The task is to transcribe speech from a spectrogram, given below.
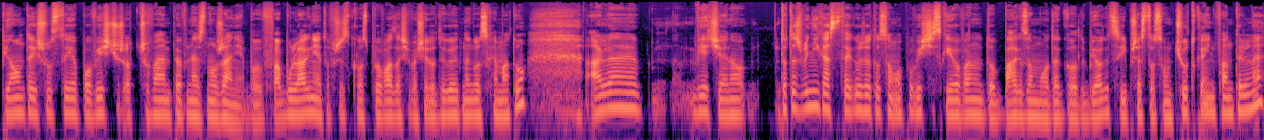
piątej, szóstej opowieści już odczuwałem pewne znużenie, bo fabularnie to wszystko sprowadza się właśnie do tego jednego schematu, ale wiecie, no, to też wynika z tego, że to są opowieści skierowane do bardzo młodego odbiorcy i przez to są ciutkę infantylne,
